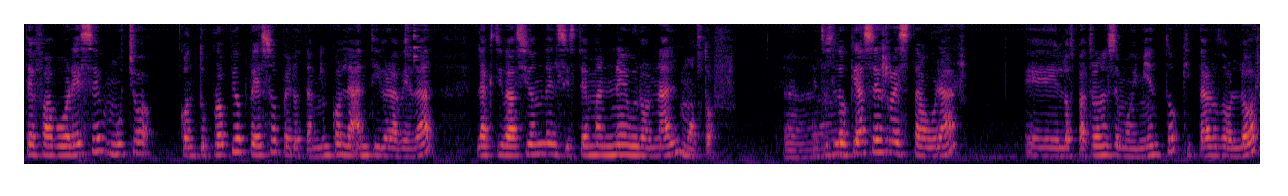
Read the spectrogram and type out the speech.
te favorece mucho con tu propio peso, pero también con la antigravedad, la activación del sistema neuronal motor. Entonces, lo que hace es restaurar eh, los patrones de movimiento, quitar dolor,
